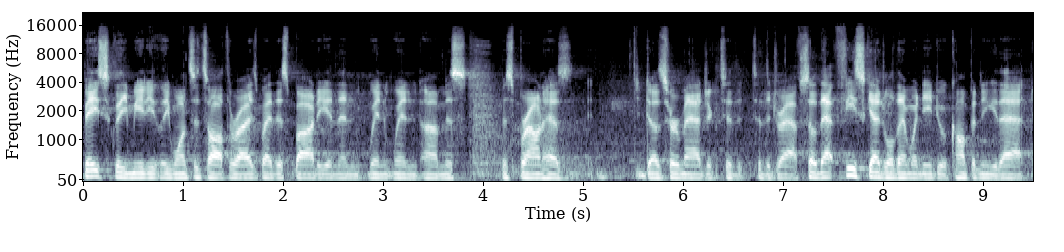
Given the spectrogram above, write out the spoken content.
basically immediately once it's authorized by this body and then when, when, uh, Ms. Ms. Brown has, does her magic to the, to the draft. So that fee schedule then would need to accompany that,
